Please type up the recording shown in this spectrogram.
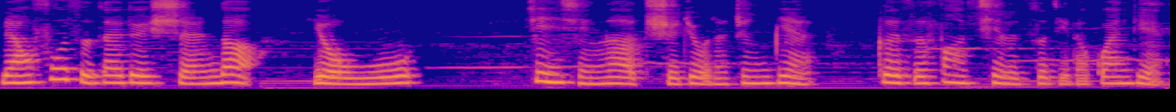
两夫子在对神的有无进行了持久的争辩，各自放弃了自己的观点。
